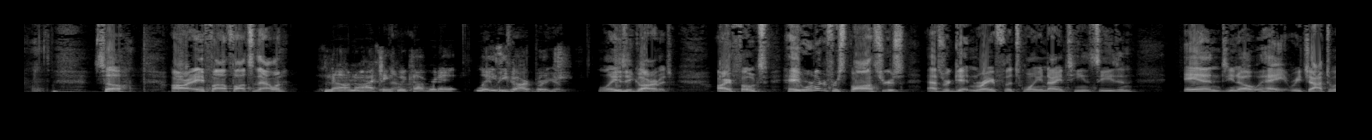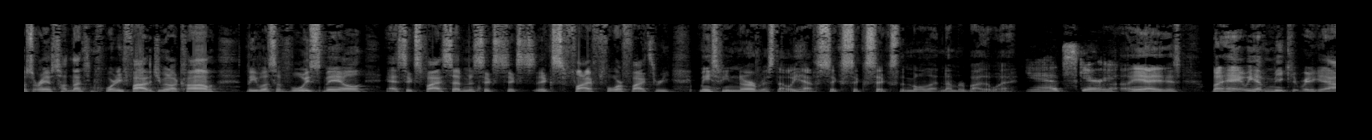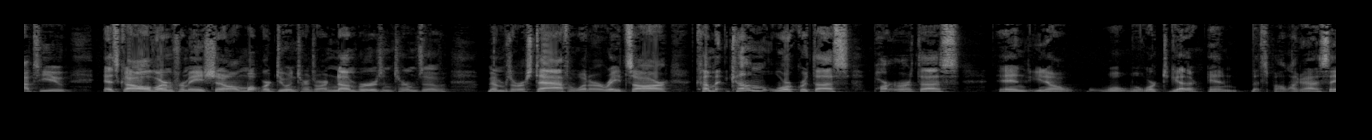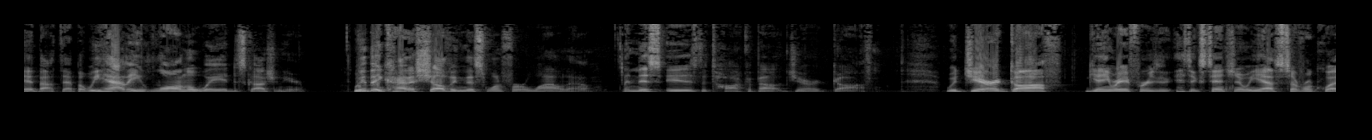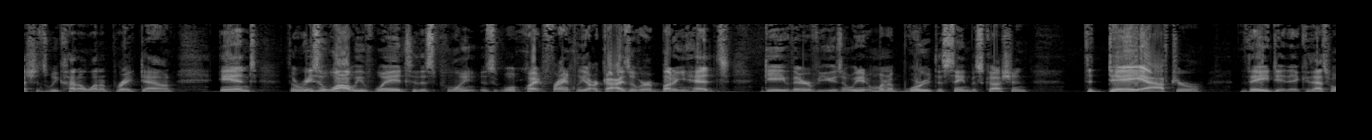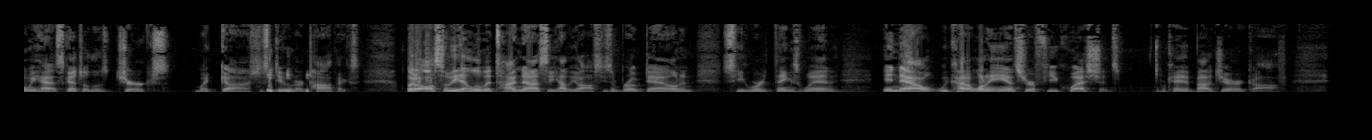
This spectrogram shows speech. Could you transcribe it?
So, all right. Any final thoughts on that one? No, no, I think we covered it. Lazy covered garbage. Lazy garbage. All right, folks. Hey, we're looking for sponsors as we're getting ready for the 2019 season. And, you know, hey, reach out to us at ramstalk1945 at gmail.com. Leave us a voicemail at 657-666-5453. Makes me nervous that we have 666 in the middle of that number, by the way. Yeah, it's scary. Uh, yeah, it is. But hey, we have a meet kit ready to get out to you. It's got all of our information on what we're doing in terms of our numbers, in terms of members of our staff, and what our rates are. Come, come work with us, partner with us, and you know we'll we'll work together. And that's all I got to say about that. But we have a long-awaited discussion here. We've been kind of shelving this one for a while now, and this is the talk about Jared Goff. With Jared Goff getting ready for his, his extension, we have several questions we kind of want to break down. And the reason why we've waited to this point is, well, quite frankly, our guys over at Butting Heads gave their views, and we didn't want to bore you with the same discussion the day after they did it, because that's when we had to schedule those jerks. My gosh, just doing our topics. But also, we had a little bit of time now to see how the offseason broke down and see where things went. And now we kind of want to answer a few questions, okay, about Jared Goff.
